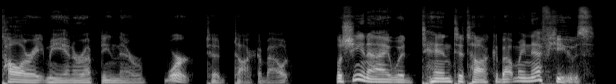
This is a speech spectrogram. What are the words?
tolerate me interrupting their work to talk about. Well, she and I would tend to talk about my nephews.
